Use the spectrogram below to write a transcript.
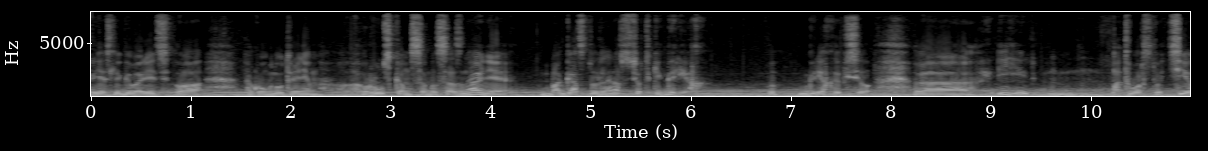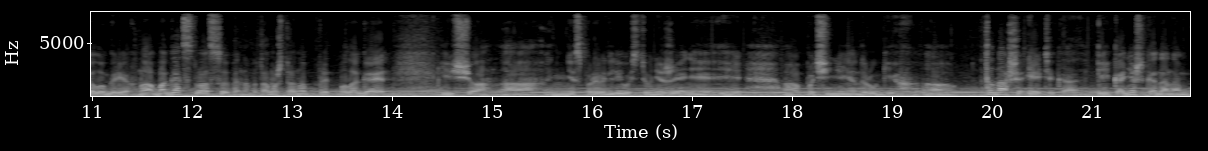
если говорить о таком внутреннем русском самосознании, богатство для нас все-таки грех. Грех и все. Э, и потворство телу грех. Ну, а богатство особенно, потому что оно предполагает еще а, несправедливость, унижение и а, подчинение других. А, это наша этика. И, конечно, когда нам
